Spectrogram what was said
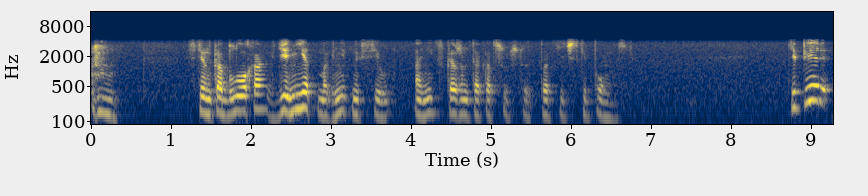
стенка блоха, где нет магнитных сил. Они, скажем так, отсутствуют практически полностью. Теперь,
